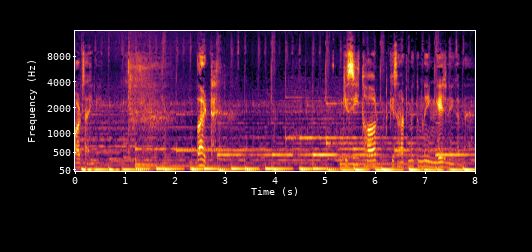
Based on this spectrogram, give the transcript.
थॉट्स आएँगे। बट किसी थॉट के साथ में तुमने इंगेज नहीं करना है।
